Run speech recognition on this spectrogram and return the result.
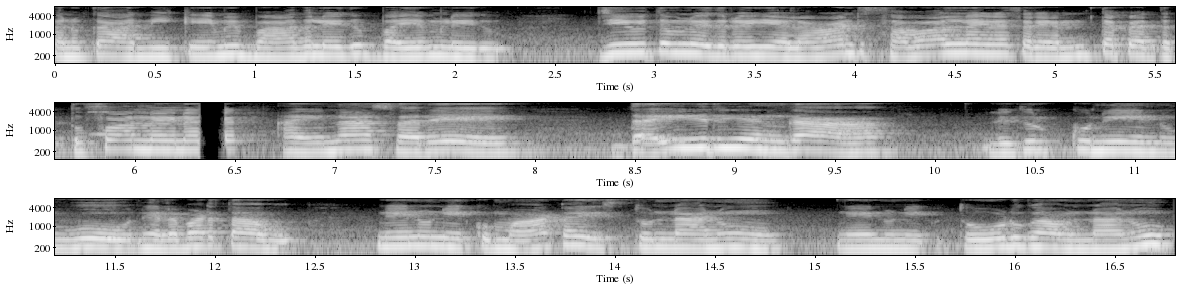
కనుక నీకేమీ బాధ లేదు భయం లేదు. జీవితంలో ఎదురయ్యే ఎలాంటి సవాళ్ళనైనా సరే ఎంత పెద్ద తుఫాన్నైనా అయినా సరే ధైర్యంగా ఎదుర్కొని నువ్వు నిలబడతావు. నేను నీకు మాట ఇస్తున్నాను నేను నీకు తోడుగా ఉన్నాను.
